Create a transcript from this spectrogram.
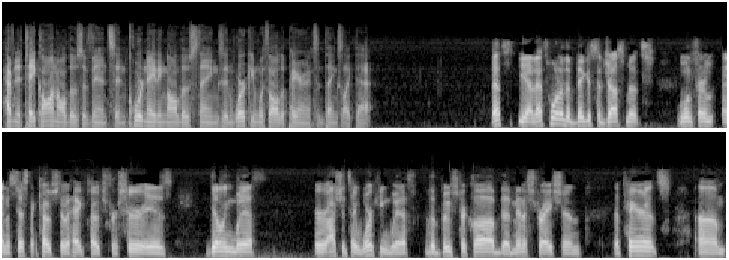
having to take on all those events and coordinating all those things and working with all the parents and things like that that's yeah, that's one of the biggest adjustments going from an assistant coach to a head coach for sure is dealing with, or I should say, working with the booster club, the administration, the parents, um,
